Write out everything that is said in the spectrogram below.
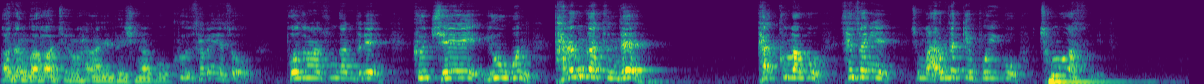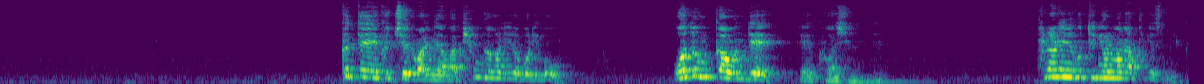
아담과 하와처럼 하나님을 배신하고 그 사랑에서 벗어난 순간들에 그 죄의 유혹은 다른 것 같은데 달콤하고 세상에 정말 아름답게 보이고 좋은 것 같습니다. 그때 그 죄로 말미암아 평강을 잃어버리고 어둠 가운데 거하시는데 하나님의 고통이 얼마나 아프겠습니까?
